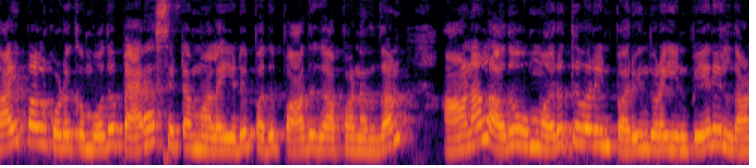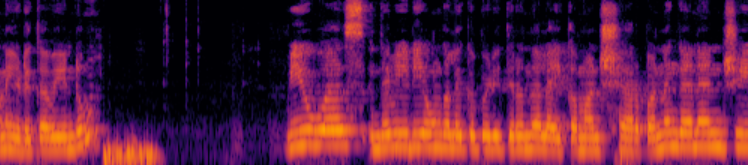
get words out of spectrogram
தாய்ப்பால் கொடுக்கும்போது பாராசிட்டமாலை எடுப்பது பாதுகாப்பானது தான் ஆனால் அதுவும் மருத்துவரின் பரிந்துரையின் பேரில் தானே எடுக்க வேண்டும். வியூவர்ஸ் இந்த வீடியோ உங்களுக்கு பிடித்திருந்தால் லைக் கமெண்ட் ஷேர் பண்ணுங்க. நன்றி.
